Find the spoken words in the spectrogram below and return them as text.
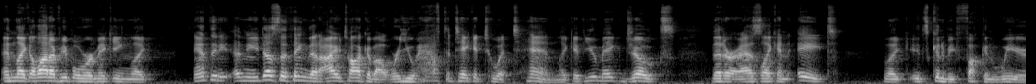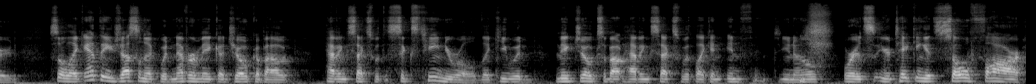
and like a lot of people were making like Anthony, and he does the thing that I talk about where you have to take it to a ten. Like, if you make jokes that are as like an eight, like it's gonna be fucking weird. So like Anthony Jeselnik would never make a joke about having sex with a 16 year old. Like he would make jokes about having sex with like an infant, you know, where it's you're taking it so far,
